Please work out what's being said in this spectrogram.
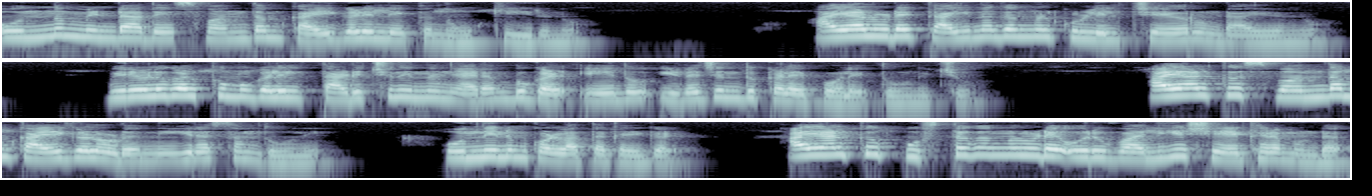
ഒന്നും മിണ്ടാതെ സ്വന്തം കൈകളിലേക്ക് നോക്കിയിരുന്നു. അയാളുടെ കൈനഖങ്ങൾക്കുള്ളിൽ ചേറുണ്ടായിരുന്നു. വിരലുകൾക്ക് മുകളിൽ തടിച്ചു നിന്ന ഞരമ്പുകൾ ഏതോ ഇടജന്തുക്കളെ പോലെ തോന്നിച്ചു. അയാൾക്ക് സ്വന്തം കൈകളോട് നീരസം തോന്നി. ഒന്നിനും കൊള്ളാത്ത കൈകൾ. അയാൾക്ക് പുസ്തകങ്ങളുടെ ഒരു വലിയ ശേഖരമുണ്ട്.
